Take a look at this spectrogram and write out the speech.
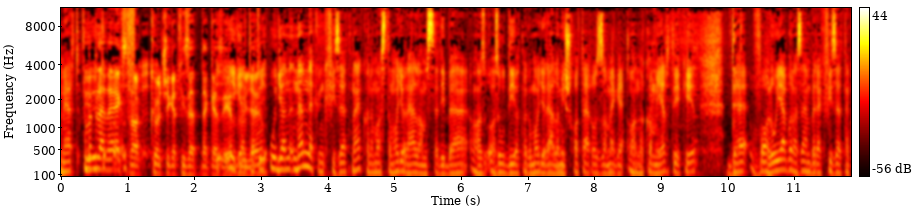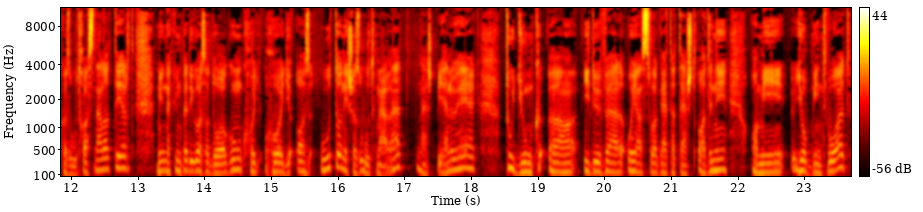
mert ők... Lenne extra költséget fizetnek ezért, igen, ugye? Tehát, ugyan nem nekünk fizetnek, hanem azt a magyar állam szedi be az, az útdíjat, meg a magyar állam is határozza meg annak a mértékét, de valójában az emberek fizetnek az út használatért, mi nekünk pedig az a dolgunk, hogy, hogy az úton és az út mellett, mást pihenőhelyek, tudjunk uh, idővel olyan szolgáltatást adni, ami jobb, mint volt,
